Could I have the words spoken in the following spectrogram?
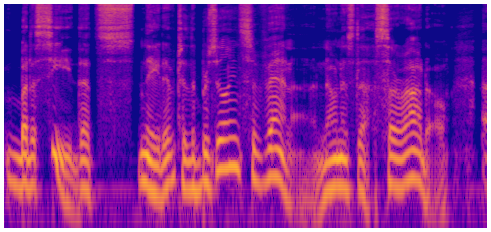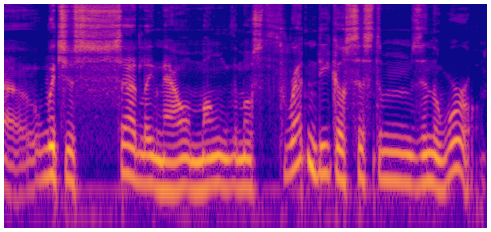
but a seed that's native to the Brazilian savanna, known as the cerrado, uh, which is sadly now among the most threatened ecosystems in the world.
